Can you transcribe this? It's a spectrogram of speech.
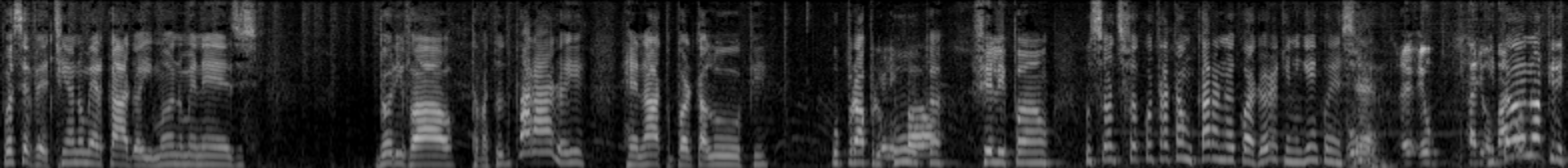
Você vê, tinha no mercado aí Mano Menezes, Dorival, tava tudo parado aí. Renato Portaluppi, o próprio Felipão. Cuca, Felipão. O Santos foi contratar um cara no Equador que ninguém conhecia. É. Eu, eu Então eu não acredito.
